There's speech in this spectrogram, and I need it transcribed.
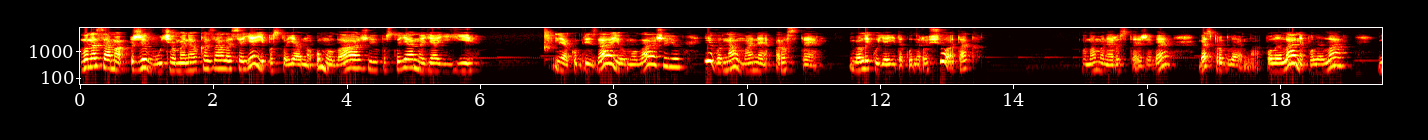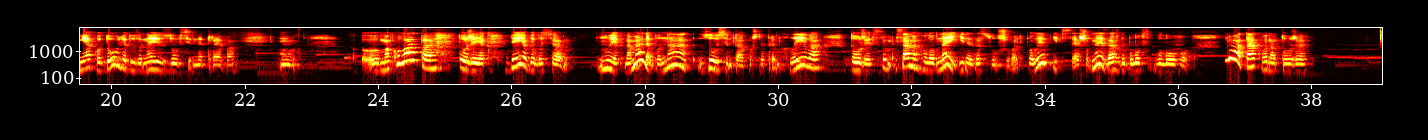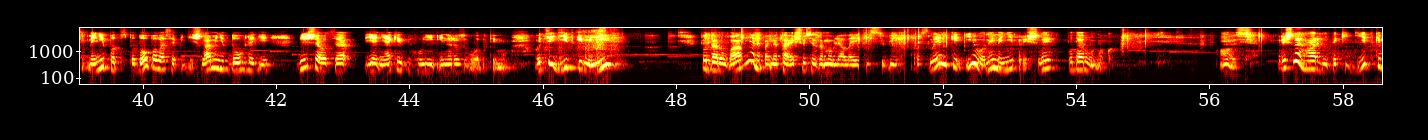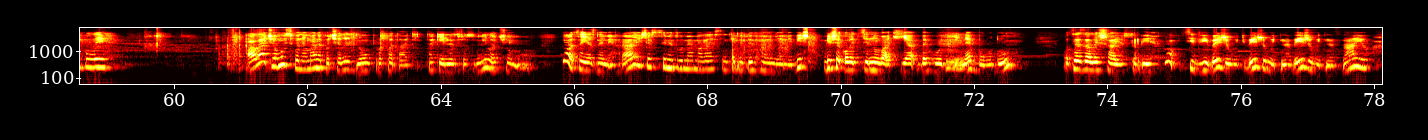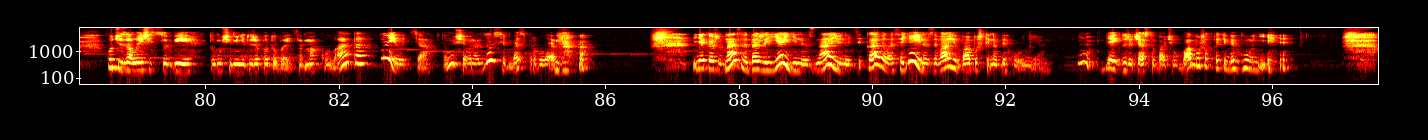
Вона сама живуча в мене оказалася. Я її постійно омолажую, постійно я її як обрізаю, омолажую, і вона в мене росте. Велику я її таку не рощу, а так вона в мене росте, живе безпроблемно. Полила, не полила, ніякого догляду за нею зовсім не треба. От. Е, Макулата, теж, як виявилося, ну, як на мене, вона зовсім також не примхлива. Сам- саме головне її не засушувати. Полив і все, щоб в неї завжди було волого. Ну, а так вона теж мені сподобалася, підійшла мені в догляді. Більше оце я ніяких бігуній і не розводитиму. Оці дітки мені подарували. Я не пам'ятаю, щось я замовляла якісь собі рослинки, і вони мені прийшли в подарунок. Ось. Прийшли гарні такі дітки були. Але чомусь вони в мене почали знову пропадати. Так я й не зрозуміла чому. І оце я з ними граюся з цими двома малесенькими бегоніями. Більше, більше колекціонувати я бегонії не буду. Оце залишаю собі. Ну, ці дві виживуть, виживуть, не виживуть, не знаю. Хочу залишити собі, тому що мені дуже подобається макулата. Ну і оця, тому що вона зовсім безпроблемна. Я кажу, назви навіть я її не знаю, не цікавилася. Я її називаю бабушкина бегонія. Ну, я їх дуже часто бачу у бабушок такі бегонії.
